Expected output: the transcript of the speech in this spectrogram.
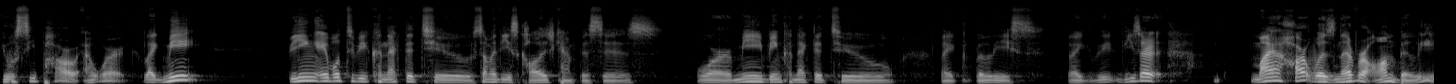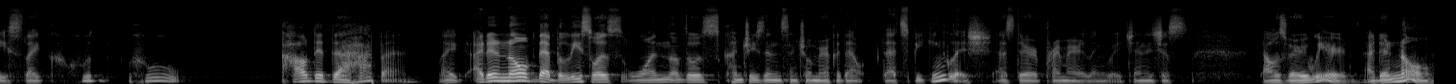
you'll see power at work. Like me, being able to be connected to some of these college campuses, or me being connected to like Belize, like these are my heart was never on Belize. Like who who how did that happen? Like I didn't know that Belize was one of those countries in Central America that that speak English as their primary language, and it's just that was very weird. I didn't know.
